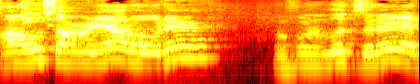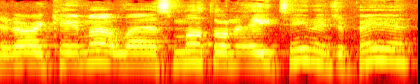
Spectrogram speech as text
Oh, it's already out over there. Well, from the looks of that, it already came out last month on the 18 in Japan.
